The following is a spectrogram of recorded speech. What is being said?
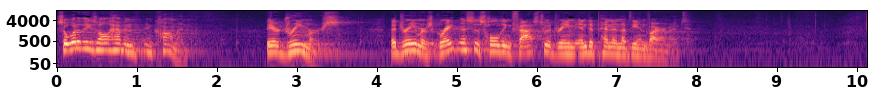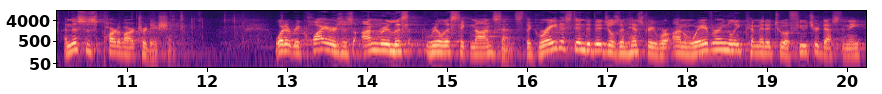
So, what do these all have in, in common? They are dreamers. The dreamers, greatness is holding fast to a dream independent of the environment. And this is part of our tradition. What it requires is unrealistic nonsense. The greatest individuals in history were unwaveringly committed to a future destiny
